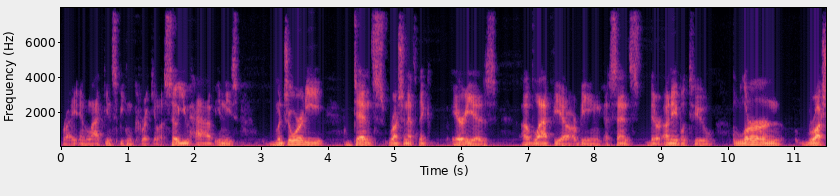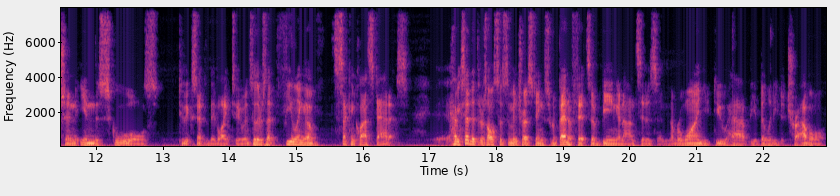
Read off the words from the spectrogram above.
right, and Latvian speaking curricula. So you have in these majority dense Russian ethnic areas of Latvia are being, a sense, they're unable to learn Russian in the schools to the extent that they'd like to. And so there's that feeling of second class status. Having said that, there's also some interesting sort of benefits of being a non citizen. Number one, you do have the ability to travel.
